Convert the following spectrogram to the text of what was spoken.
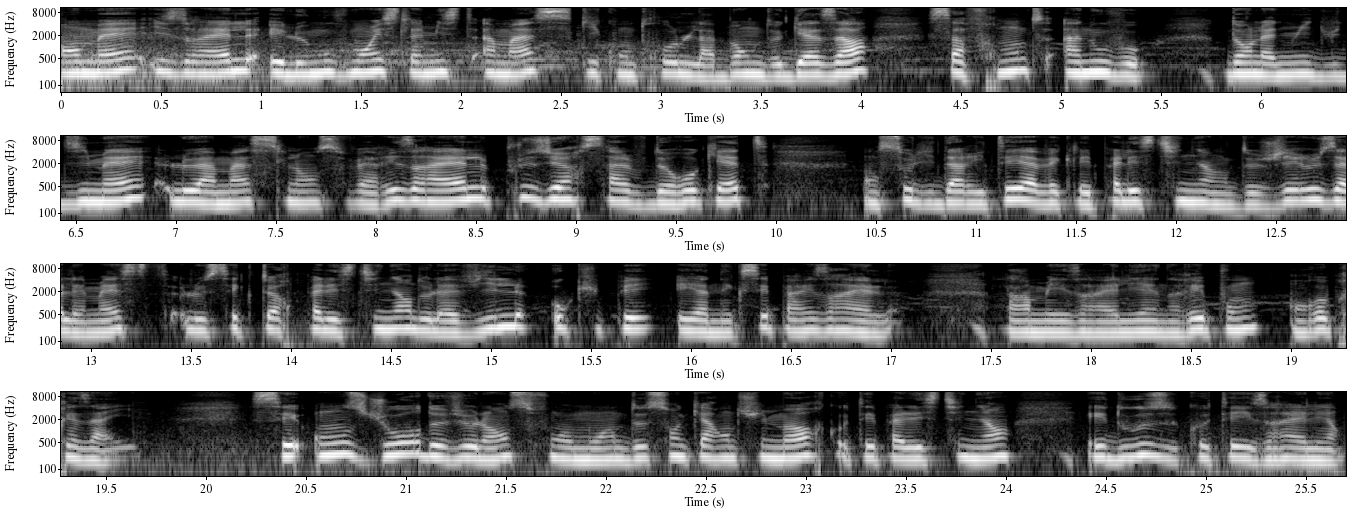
En mai, Israël et le mouvement islamiste Hamas, qui contrôle la bande de Gaza, s'affrontent à nouveau. Dans la nuit du 10 mai, le Hamas lance vers Israël plusieurs salves de roquettes en solidarité avec les Palestiniens de Jérusalem-Est, le secteur palestinien de la ville occupé et annexé par Israël. L'armée israélienne répond en représailles. Ces 11 jours de violence font au moins 248 morts côté palestinien et 12 côté israélien.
